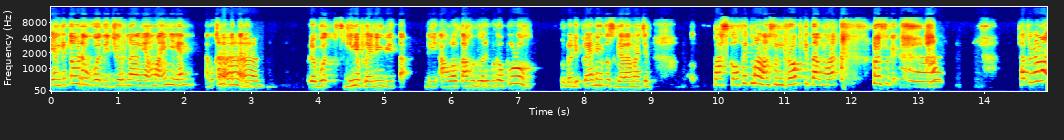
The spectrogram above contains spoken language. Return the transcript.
Yang kita udah buat di jurnalnya emak ini kan? Aku kan dapat uh, uh. udah buat gini planning di di awal tahun 2020 udah di planning tuh segala macam pas covid mah langsung drop kita emak langsung kayak tapi memang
